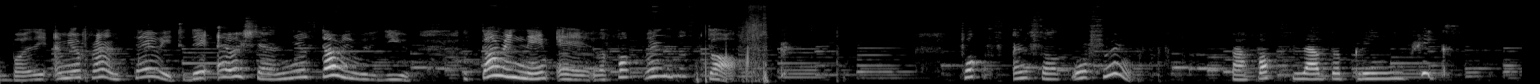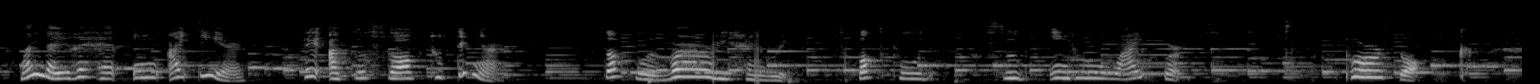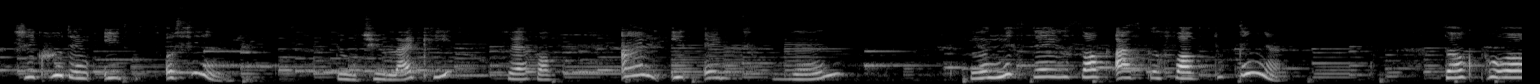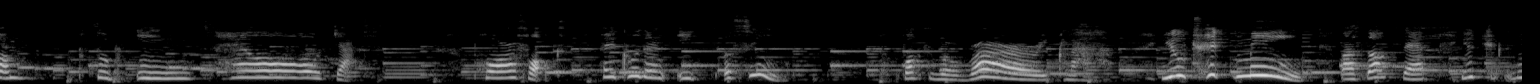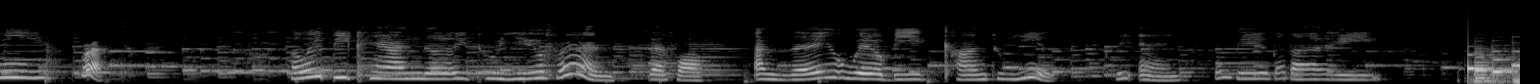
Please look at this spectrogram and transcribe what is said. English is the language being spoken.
everybody. I'm your friend David. Today I will share a new story with you. The story name is The Fox and the Stork. Fox and Stork were friends, but Fox loved playing tricks. One day he had an idea. He asked Stork to dinner. Stork was very hungry. Fox put soup into white birds. Poor Stork. She couldn't eat a thing. Don't you like it? said Fox. I'll eat it then. The next day, Stork asked Fox to dinner. Stork poured soup in tail jars. Poor Fox, he couldn't eat a thing. Fox was very glad. You tricked me! But Stork said, You tricked me first. Will be kind to you, friends, said Fox, and they will be kind to you. The end. Thank you. Bye bye.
